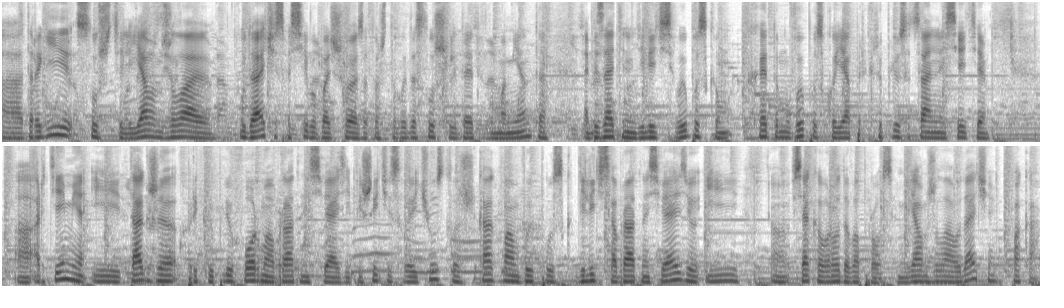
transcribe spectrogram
А, дорогие слушатели, я вам желаю удачи, спасибо большое за то, что вы дослушали до этого момента. Обязательно делитесь выпуском. К этому выпуску я прикреплю социальные сети а, Артемия и также прикреплю форму обратной связи. Пишите свои чувства, как вам выпуск, делитесь обратной связью и э, всякого рода вопросами. Я вам желаю удачи, пока.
